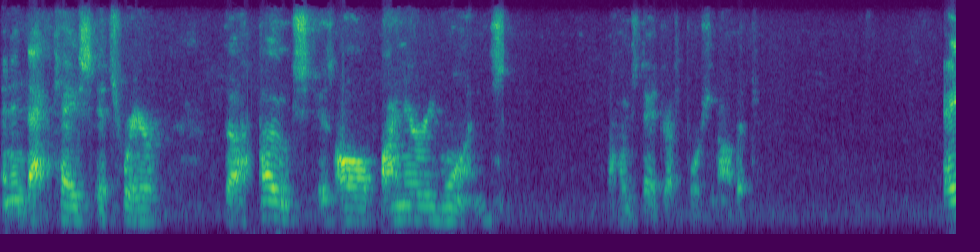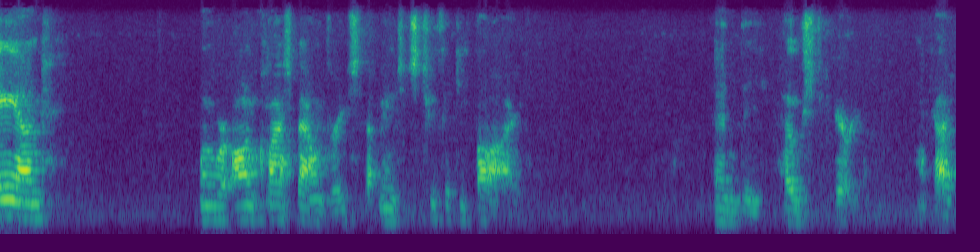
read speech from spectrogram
And in that case, it's where the host is all binary ones, the host address portion of it. And when we're on class boundaries, that means it's 255 in the host area. Okay?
